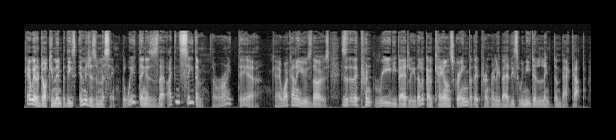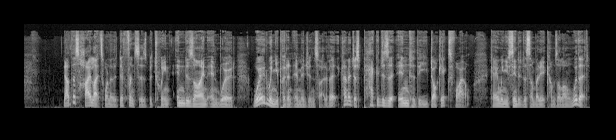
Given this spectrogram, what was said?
Okay, we got a document, but these images are missing. The weird thing is, is that I can see them. They're right there. Okay, why can't I use those? Is it that they print really badly? They look okay on screen, but they print really badly, so we need to link them back up. Now this highlights one of the differences between InDesign and Word. Word, when you put an image inside of it, it kind of just packages it into the docx file. Okay, when you send it to somebody, it comes along with it.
